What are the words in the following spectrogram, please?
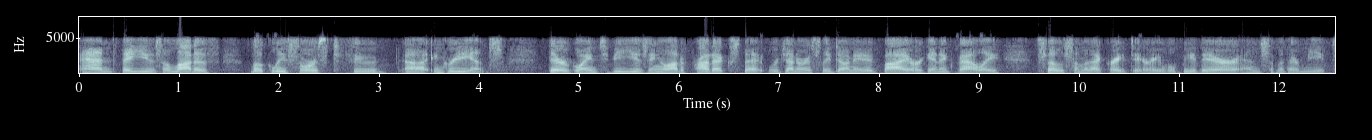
and they use a lot of locally sourced food uh, ingredients. They're going to be using a lot of products that were generously donated by Organic Valley. So some of that great dairy will be there and some of their meats.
